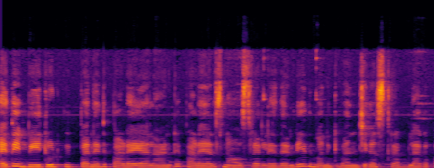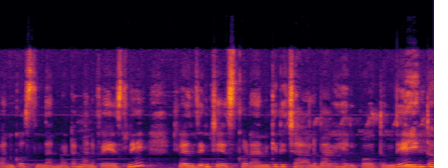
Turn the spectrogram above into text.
అయితే ఈ బీట్రూట్ పిప్ అనేది పడేయాలా అంటే పడేయాల్సిన అవసరం లేదండి. ఇది మనకి మంచిగా స్క్రబ్ లాగా పనికొస్తుంది అనమాట మన ఫేస్ని క్లెన్జింగ్ చేసుకోవడానికి. ఇది చాలా బాగా హెల్ప్ అవుతుంది. దీంతో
